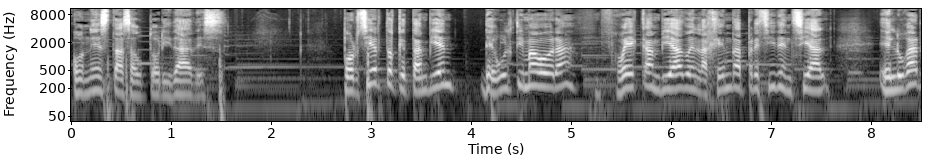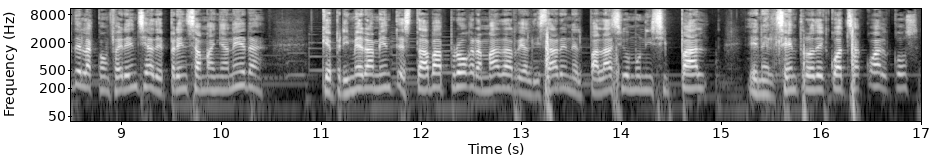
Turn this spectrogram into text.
honestas autoridades. Por cierto que también de última hora fue cambiado en la agenda presidencial el lugar de la conferencia de prensa mañanera, que primeramente estaba programada a realizar en el Palacio Municipal en el centro de Coatzacoalcos,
